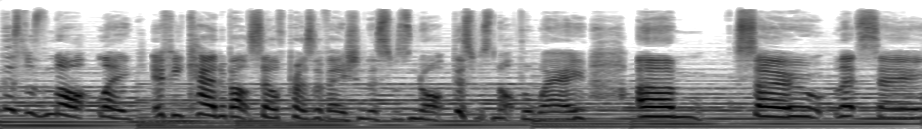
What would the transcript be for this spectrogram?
this was not like if he cared about self-preservation, this was not this was not the way. Um, so let's say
